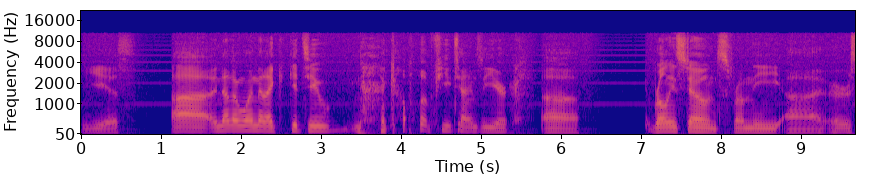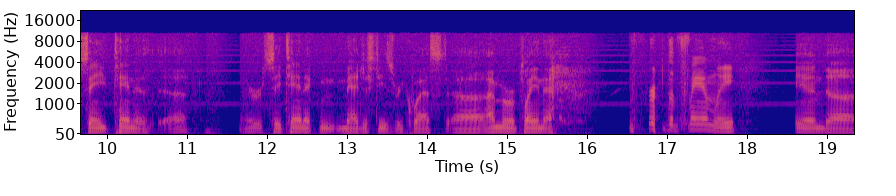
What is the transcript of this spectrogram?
Yes. Uh, another one that I could get to a couple of few times a year. Uh, Rolling Stones from the uh, her satanic uh, her satanic Majesty's request. Uh, I remember playing that for the family, and uh,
